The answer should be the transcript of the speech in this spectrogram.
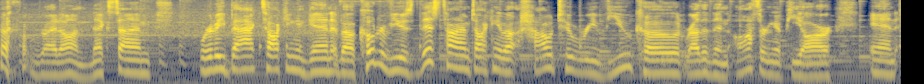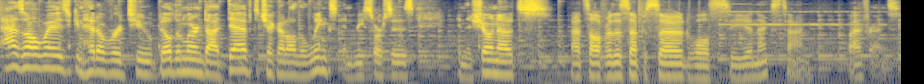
right on. Next time, we're going to be back talking again about code reviews, this time talking about how to review code rather than authoring a PR. And as always, you can head over to buildandlearn.dev to check out all the links and resources in the show notes. That's all for this episode. We'll see you next time. Bye, friends.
